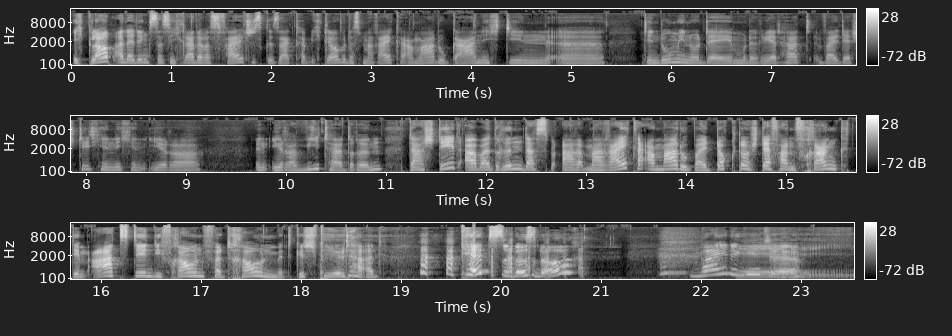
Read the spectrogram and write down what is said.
Ich glaube allerdings, dass ich gerade was Falsches gesagt habe. Ich glaube, dass Mareike Amado gar nicht den, äh, den Domino Day moderiert hat, weil der steht hier nicht in ihrer in ihrer Vita drin. Da steht aber drin, dass Mar- Mareike Amado bei Dr. Stefan Frank, dem Arzt, den die Frauen vertrauen, mitgespielt hat. Kennst du das noch? Meine Güte. Ja.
